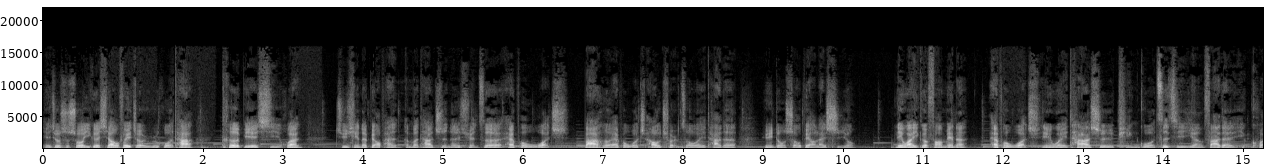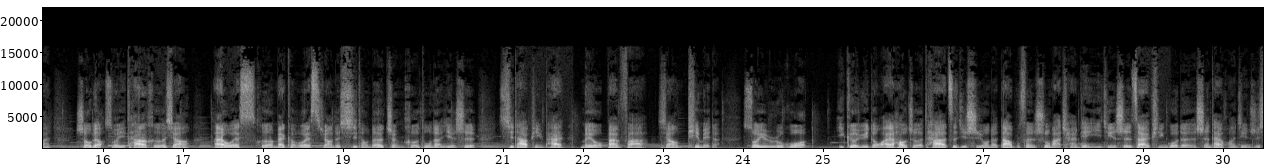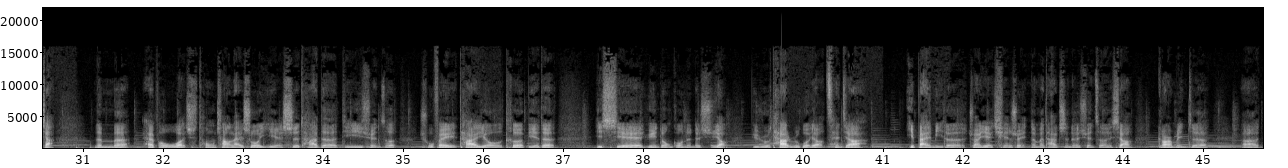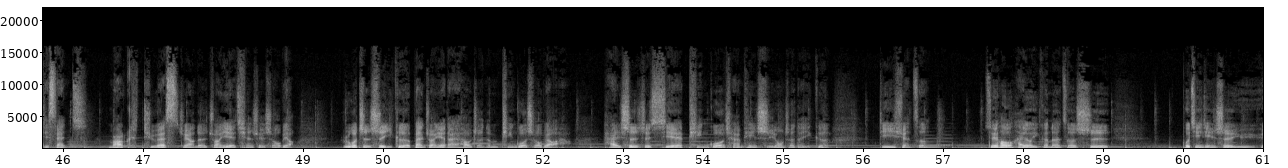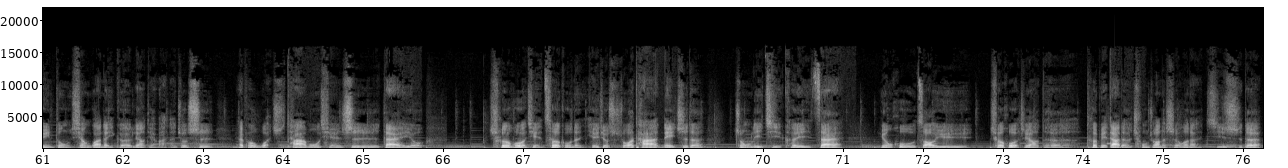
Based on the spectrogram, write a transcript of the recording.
也就是说，一个消费者如果他特别喜欢。矩形的表盘，那么它只能选择 Apple Watch 八和 Apple Watch Ultra 作为它的运动手表来使用。另外一个方面呢，Apple Watch 因为它是苹果自己研发的一款手表，所以它和像 iOS 和 macOS 这样的系统的整合度呢，也是其他品牌没有办法相媲美的。所以如果一个运动爱好者，他自己使用的大部分数码产品已经是在苹果的生态环境之下，那么 Apple Watch 通常来说也是他的第一选择，除非他有特别的一些运动功能的需要，比如他如果要参加一百米的专业潜水，那么他只能选择像 Garmin 的呃 Descent Mark Two S 这样的专业潜水手表。如果只是一个半专业的爱好者，那么苹果手表啊。还是这些苹果产品使用者的一个第一选择。最后还有一个呢，则是不仅仅是与运动相关的一个亮点吧，那就是 Apple Watch 它目前是带有车祸检测功能，也就是说它内置的重力计可以在用户遭遇车祸这样的特别大的冲撞的时候呢，及时的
